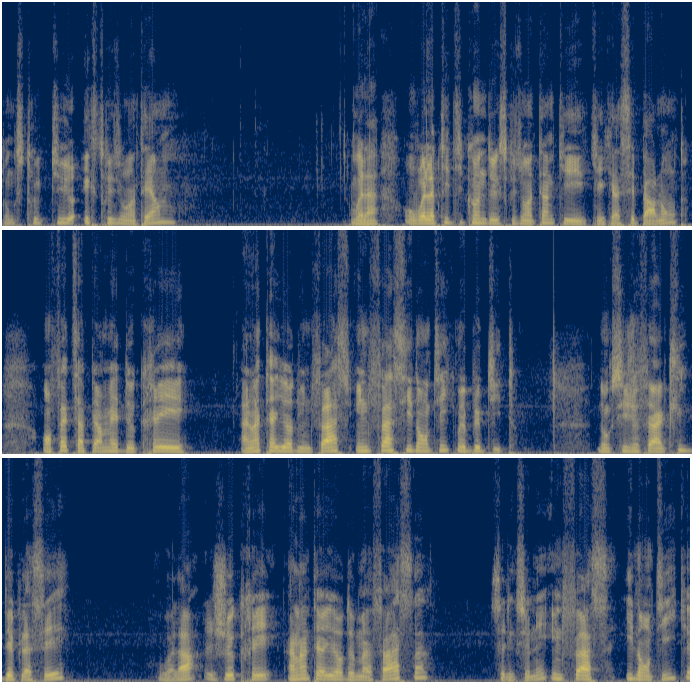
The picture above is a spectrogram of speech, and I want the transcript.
Donc, structure extrusion interne. Voilà, on voit la petite icône de l'extrusion interne qui, est assez parlante. En fait, ça permet de créer à l'intérieur d'une face une face identique mais plus petite. Donc, si je fais un clic déplacé, voilà, je crée à l'intérieur de ma face, sélectionner une face identique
